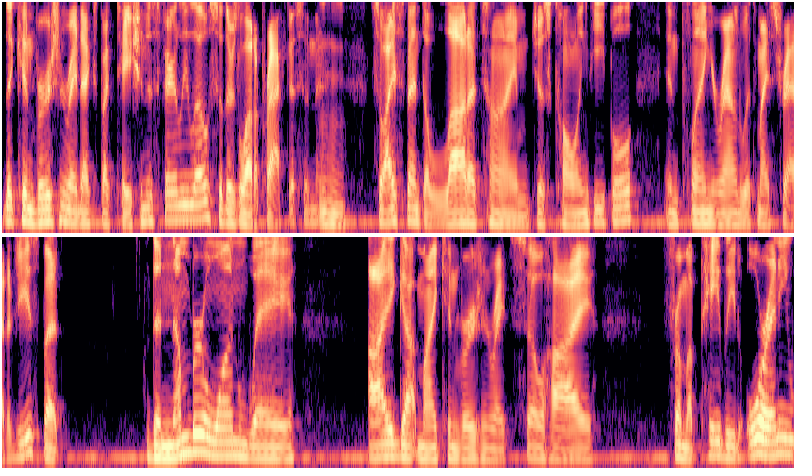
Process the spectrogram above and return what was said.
The conversion rate expectation is fairly low, so there's a lot of practice in there. Mm-hmm. So I spent a lot of time just calling people and playing around with my strategies. But the number one way I got my conversion rate so high from a paid lead or any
